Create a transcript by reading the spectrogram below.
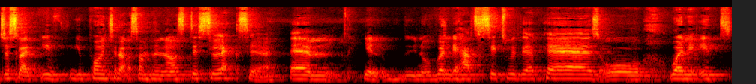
just like you, you pointed out something else, dyslexia. Um, you know, you know, when they have to sit with their peers or when it's,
